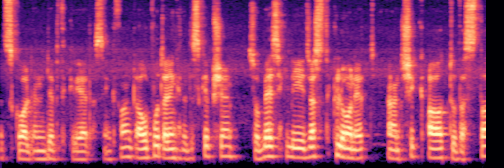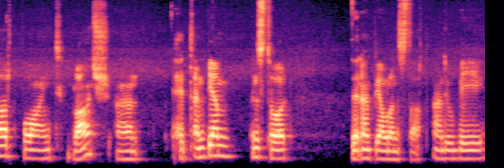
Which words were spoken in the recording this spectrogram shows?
It's called in-depth create async thunk. I will put a link in the description. So basically just clone it and check out to the start point branch and hit npm install, then npm run start, and you'll be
